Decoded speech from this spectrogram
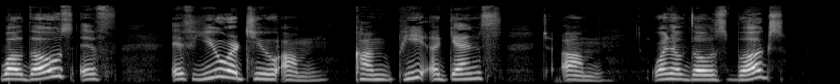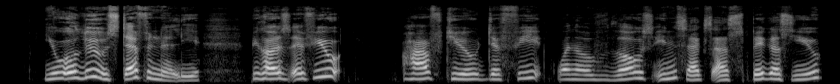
Well, those, if if you were to um, compete against um, one of those bugs, you will lose definitely. Because if you have to defeat one of those insects as big as you,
